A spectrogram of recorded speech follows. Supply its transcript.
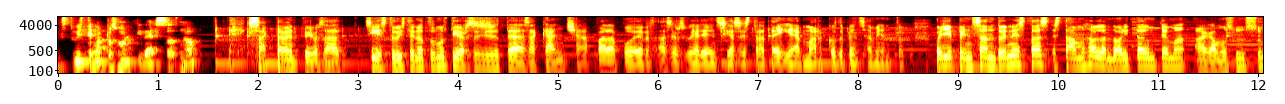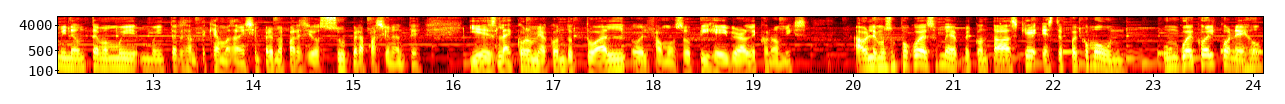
estuviste en otros multiversos, ¿no? Exactamente, o sea, sí, estuviste en otros multiversos y eso te da esa cancha para poder hacer sugerencias, estrategia, marcos de pensamiento. Oye, pensando en estas, estábamos hablando ahorita de un tema, hagamos un zoom in a un tema muy, muy interesante que además a mí siempre me ha parecido súper apasionante y es la economía conductual o el famoso behavioral economics hablemos un poco de eso. Me, contabas que este fue como un, un, hueco del conejo,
